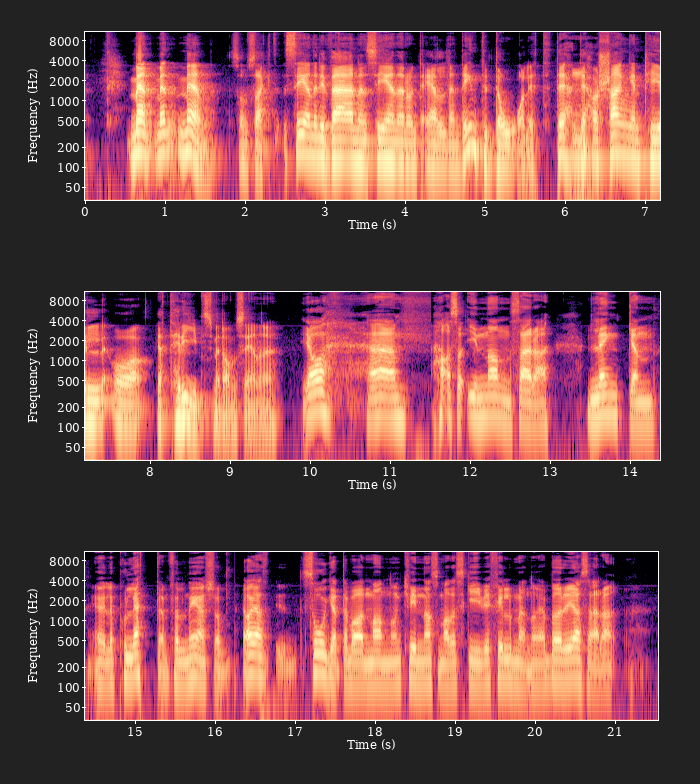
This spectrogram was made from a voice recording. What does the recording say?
Men, men, men. Som sagt, scenen i värnen, scenen runt elden, det är inte dåligt. Det, mm. det har genren till och jag trivs med de scenerna. Ja, eh, alltså innan så här länken eller poletten föll ner så. Ja, jag såg att det var en man och en kvinna som hade skrivit filmen och jag började så här.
